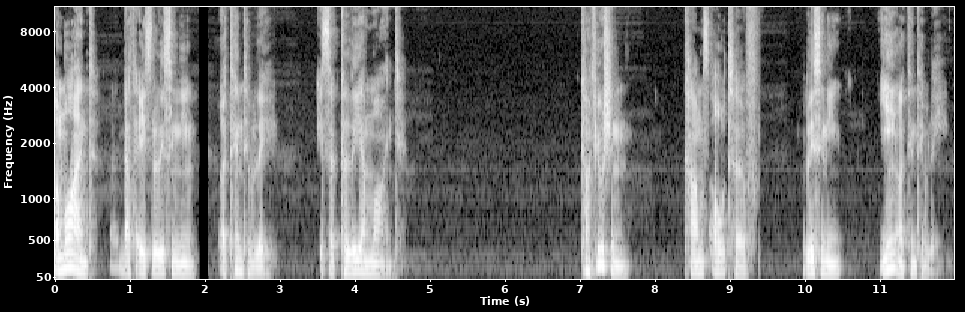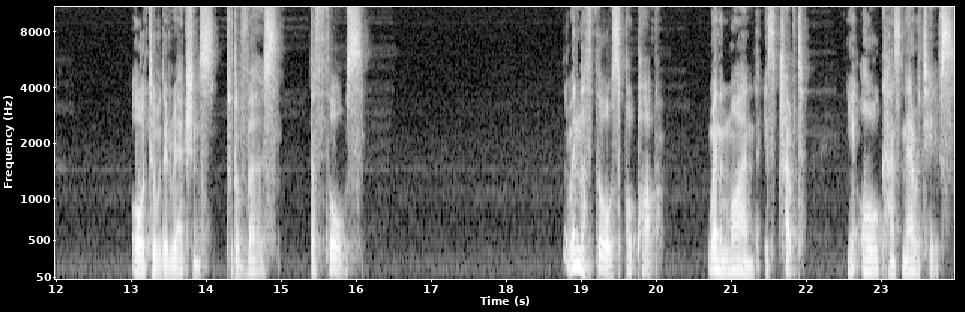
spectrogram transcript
A mind that is listening attentively is a clear mind. Confusion comes out of listening inattentively, or to the reactions to the verse, the thoughts. When the thoughts pop up, when the mind is trapped in all kinds of narratives,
